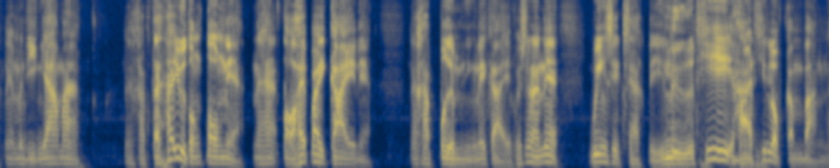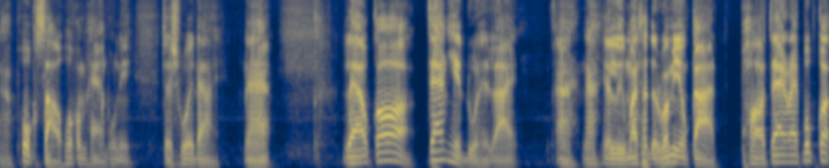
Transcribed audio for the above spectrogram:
กเนี่ยมันยิงยากมากนะครับ แต่ถ้าอยู่ตรงๆเนี่ยนะฮะต่อให้ไปไกลเนี่ยนะครับปืนมันยิงได้ไกลเพราะฉะนั้นเนี่ยวิ่งซิกแซกดีหรือที่หาที่หลบกำบังนะครับพวกเสาพวกกำแพงพวกนี้จะช่วยได้นะฮะแล้วก็แจ้งเหตุด่วนเหตุร้ายอะนะอย่าลืมว่าถ้าเกิดว่ามีโอกาส พอแจ้งได้ปุ๊บก็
